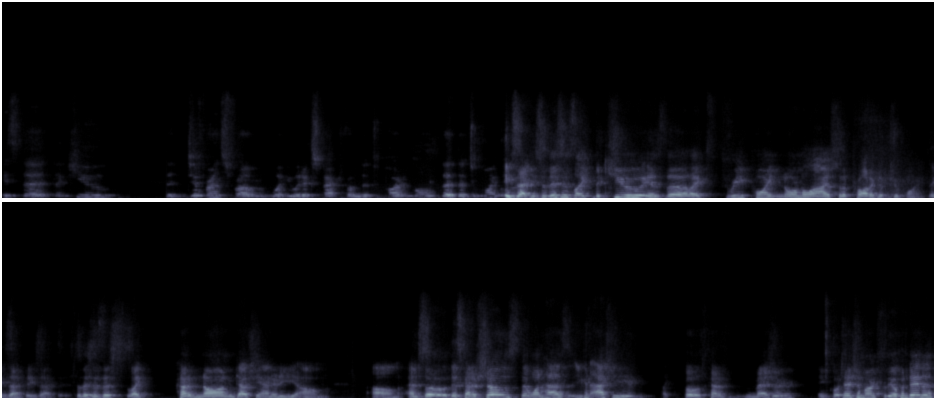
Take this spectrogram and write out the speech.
Is the, the Q the difference from what you would expect from the two particle, the, the two point? exactly. So this is like the Q is the like three point normalized to the product of two points. Exactly, exactly. So this is this like kind of non-Gaussianity. Um, um, and so this kind of shows that one has, you can actually like both kind of measure in quotation marks for the open data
